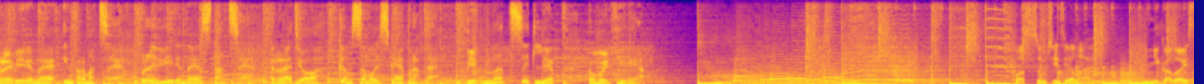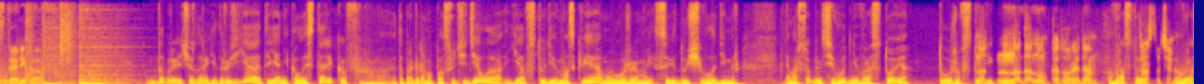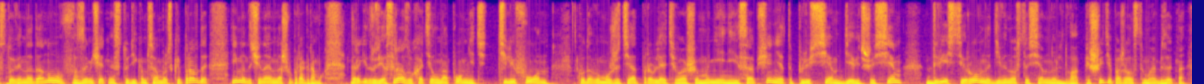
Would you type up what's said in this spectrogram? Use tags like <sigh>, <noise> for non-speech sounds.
Проверенная информация. Проверенная станция. Радио «Комсомольская правда». 15 лет в эфире. По сути дела, Николай Стариков. Добрый вечер, дорогие друзья. Это я, Николай Стариков. Это программа «По сути дела». Я в студии в Москве. Мой уважаемый соведущий Владимир Варсобин сегодня в Ростове тоже в студии. На, на Дону, который, да. В Ростове, Здравствуйте. В Ростове-на-Дону, в замечательной студии «Комсомольской правды». И мы начинаем нашу программу. Дорогие друзья, сразу хотел напомнить телефон, куда вы можете отправлять ваши мнения и сообщения. Это плюс семь девять шесть семь двести ровно девяносто семь ноль два. Пишите, пожалуйста, мы обязательно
